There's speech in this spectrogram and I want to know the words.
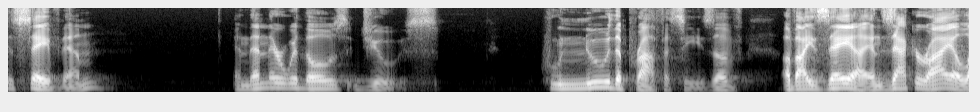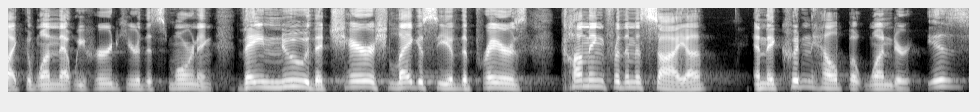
to save them. And then there were those Jews who knew the prophecies of, of Isaiah and Zechariah, like the one that we heard here this morning. They knew the cherished legacy of the prayers coming for the Messiah, and they couldn't help but wonder is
